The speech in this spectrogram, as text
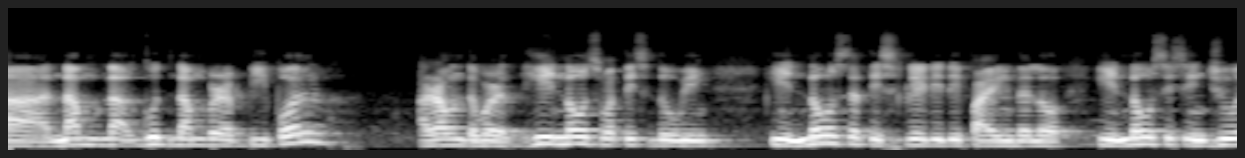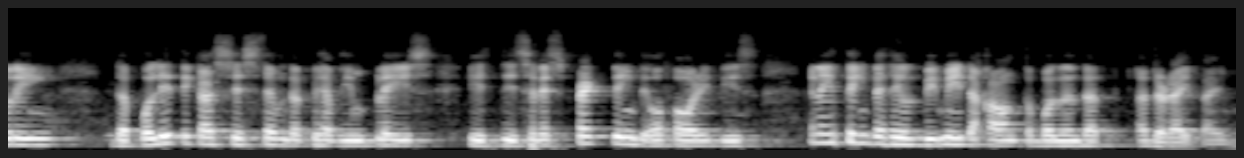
uh, num- good number of people around the world. He knows what he's doing. He knows that he's clearly defying the law. He knows he's injuring the political system that we have in place. He's disrespecting the authorities. And I think that he'll be made accountable in that at the right time.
